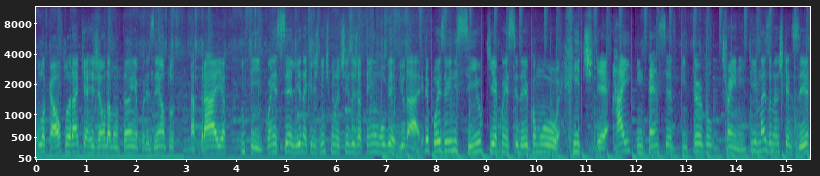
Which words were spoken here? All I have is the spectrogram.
o local, explorar aqui a região da montanha, por exemplo, da praia, enfim, conhecer ali naqueles 20 minutinhos eu já tenho um overview da área. Depois eu inicio, que é conhecido aí como HIIT, que é High Intensive Interval Training, que mais ou menos quer dizer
